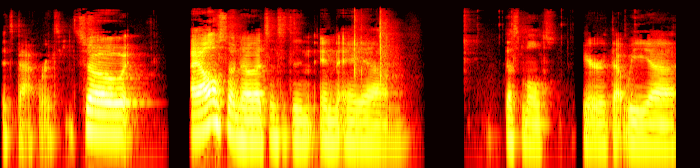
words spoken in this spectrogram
it's backwards. So I also know that since it's in, in a um, decimal here that we uh,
